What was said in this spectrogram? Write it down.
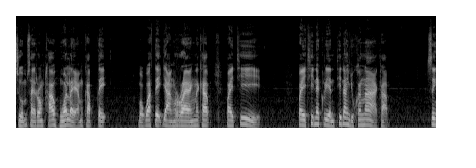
สวมใส่รองเท้าหัวแหลมครับเตะ บอกว่าเตะอย่างแรงนะครับ ไปที่ไปที่นักเรียนที่นั่งอยู่ข้างหน้าครับ ซึ่ง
